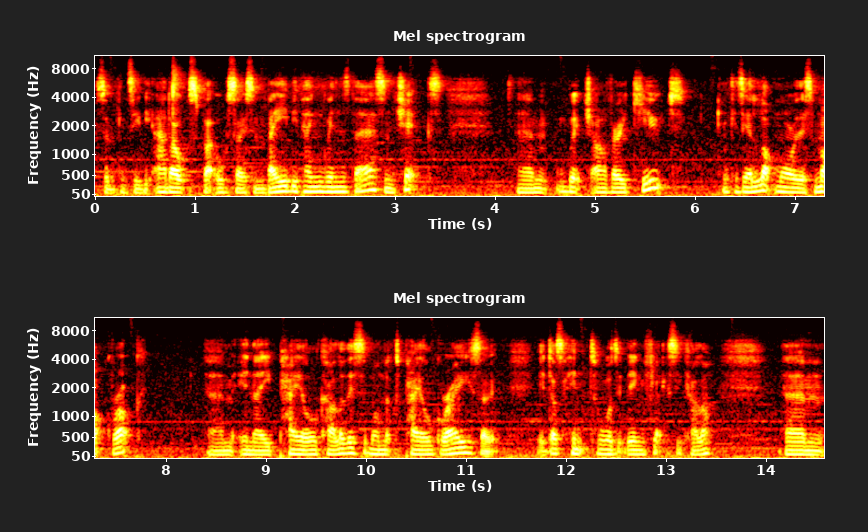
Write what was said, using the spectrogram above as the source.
So we can see the adults, but also some baby penguins there, some chicks, um, which are very cute. You can see a lot more of this mock rock um, in a pale colour. This one looks pale grey, so it, it, does hint towards it being flexi colour. Um,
